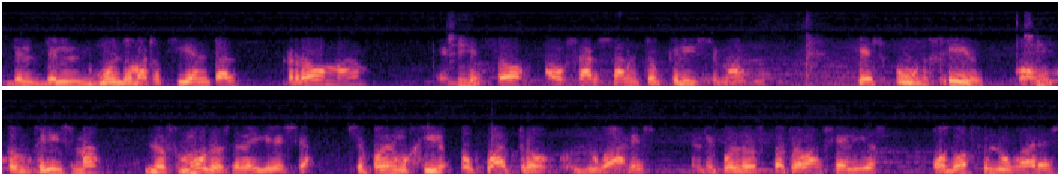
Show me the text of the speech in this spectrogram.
del, mundo más occidental, Roma empezó a usar santo crisma, que es ungir con, con crisma los muros de la iglesia. Se pueden ungir o cuatro lugares, en recuerdo de los cuatro evangelios, o doce lugares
